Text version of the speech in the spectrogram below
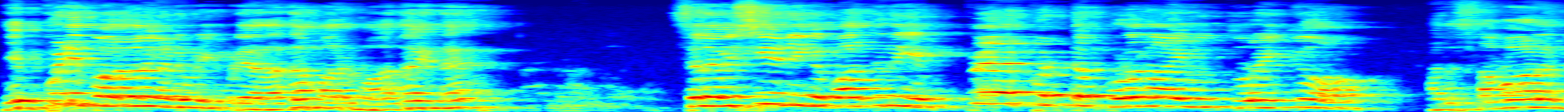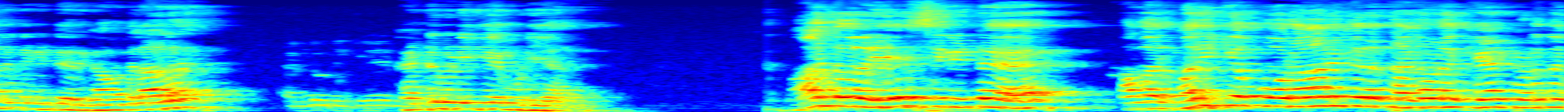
எப்படி பார்த்தாலும் கண்டுபிடிக்க முடியாது. அதான் மர்மம். அதான் என்ன? சில விஷயம் நீங்க பார்த்தது எப்பேற்பட்ட புலனாய்வு துறைக்கும் அது சவாலா நின்றுகிட்டு இருக்கு. அவங்களால கண்டுபிடிக்கவே முடியாது. ஆண்டவர் இயேசு கிட்ட அவர் மறிக்க போறாருங்கிற தகவலை கேட்ட உடனே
